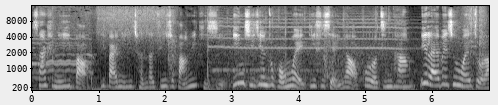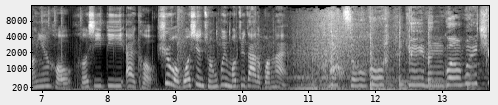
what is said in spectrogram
三十里一堡、一百里一城的军事防御体系。因其建筑宏伟，地势险要，固若金汤，历来被称为走廊咽喉、河西第一隘口，是我国现存规模最大的关隘。走过玉门关外祁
